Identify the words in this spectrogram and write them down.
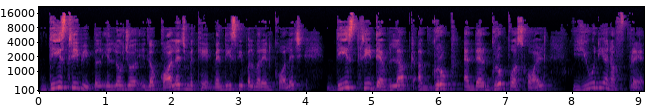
these three people, इन लोग जो इन लोग college में थे, when these people were in college, these three developed a group, and their group was called Union of Prayer.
